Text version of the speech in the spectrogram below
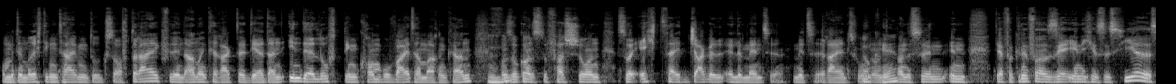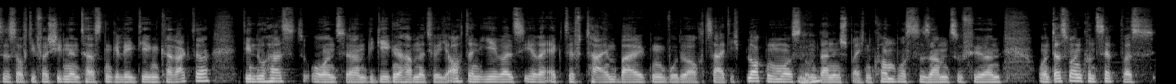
und mit dem richtigen Timing drückst du auf Dreieck für den anderen Charakter, der dann in der Luft den Combo weitermachen kann. Mhm. Und so konntest du fast schon so Echtzeit-Juggle-Elemente mit reintun. Okay. Und konntest du in, in der Verknüpfung sehr ähnlich ist es hier. Es ist auf die verschiedenen Tasten gelegt, jeden Charakter, den du hast. Und ähm, die Gegner haben natürlich auch dann jeweils ihre Active Time-Balken, wo du auch zeitig blocken musst, mhm. um dann entsprechend Kombos zusammenzuführen. Und das war ein Konzept, was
